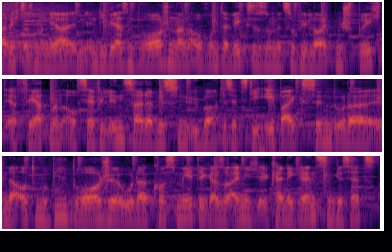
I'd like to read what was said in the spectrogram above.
dadurch, dass man ja in, in, diversen Branchen dann auch unterwegs ist und mit so vielen Leuten spricht, erfährt man auch sehr viel Insiderwissen über, das jetzt die E-Bikes sind oder in der Automobilbranche oder Kosmetik, also eigentlich keine Grenzen gesetzt.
